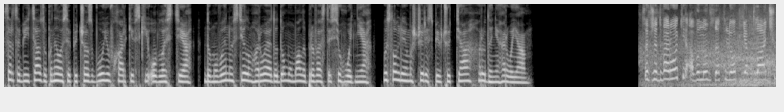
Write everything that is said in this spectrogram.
Серце бійця зупинилося під час бою в Харківській області. Домовину з тілом героя додому мали привезти сьогодні. Висловлюємо щирі співчуття родині героя. Це вже два роки, а воно взахльоп, я плачу.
